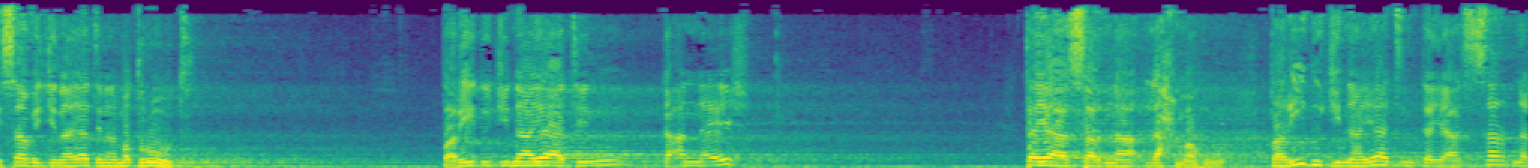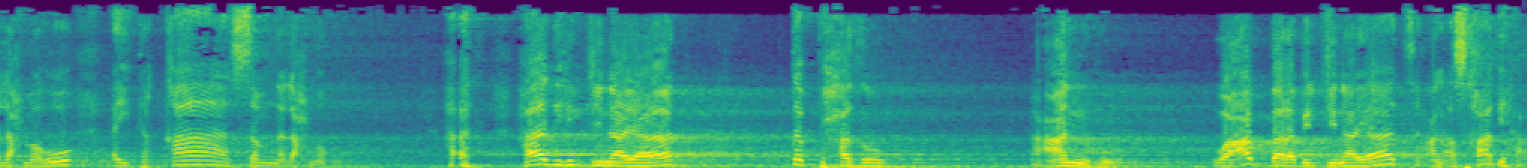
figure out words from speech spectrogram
بسبب جناياتنا المطرود. طريد جنايات كأن إيش؟ تياسرنا لحمه. طريد جنايات تياسرنا لحمه أي تقاسمنا لحمه. هذه الجنايات تبحث عنه. وعبر بالجنايات عن أصحابها.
